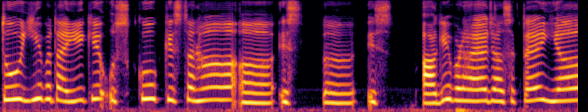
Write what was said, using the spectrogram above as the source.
تو یہ بتائیے کہ اس کو کس طرح اس اس آگے بڑھایا جا سکتا ہے یا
